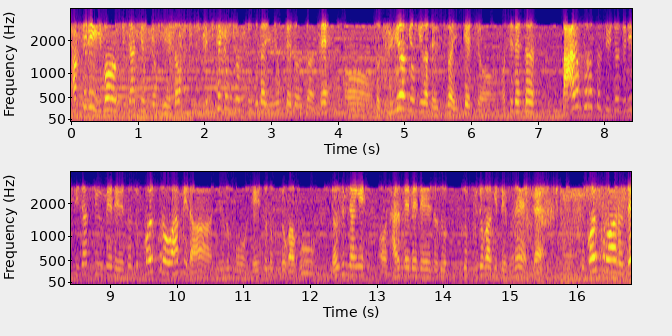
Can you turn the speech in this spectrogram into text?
확실히 이번 비잔티움 경기에서 김태경 선수보다 윤용태 선수한테 어, 더 중요한 경기가 될 수가 있겠죠. 어찌됐든 많은 프로토스 유저들이 비잔티움에 대해서 좀 껄끄러워합니다. 지금 뭐 데이터도 부족하고 연습량이 어, 다른 맵에 대해서도 좀 부족하기 때문에 네. 좀 껄끄러워하는데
